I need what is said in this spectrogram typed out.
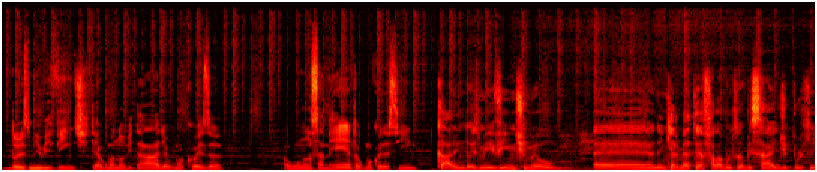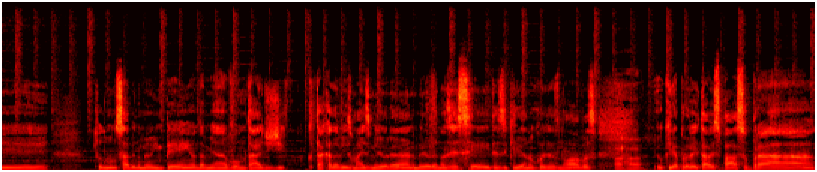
2020? Tem alguma novidade, alguma coisa, algum lançamento, alguma coisa assim? Cara, em 2020, meu. é, eu nem quero me ater a falar muito da B-Side, porque todo mundo sabe do meu empenho, da minha vontade de estar cada vez mais melhorando, melhorando as receitas e criando coisas novas. Aham. Eu queria aproveitar o espaço para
